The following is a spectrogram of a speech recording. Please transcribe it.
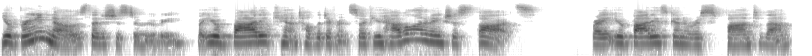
Your brain knows that it's just a movie, but your body can't tell the difference. So if you have a lot of anxious thoughts, right, your body's going to respond to them.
